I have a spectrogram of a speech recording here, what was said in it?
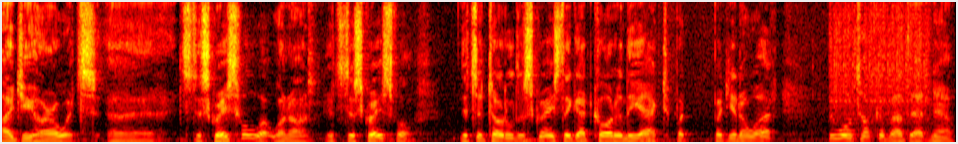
I.G. Horowitz, uh, it's disgraceful what went on. It's disgraceful. It's a total disgrace. They got caught in the act. But, but you know what? We won't talk about that now.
